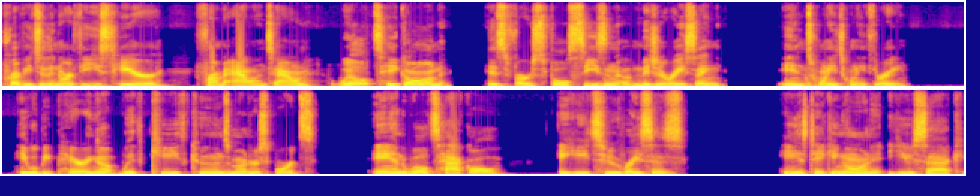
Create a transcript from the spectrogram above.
privy to the Northeast here from Allentown, will take on his first full season of midget racing in 2023. He will be pairing up with Keith Kunz Motorsports and will tackle 82 races. He is taking on USAC,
